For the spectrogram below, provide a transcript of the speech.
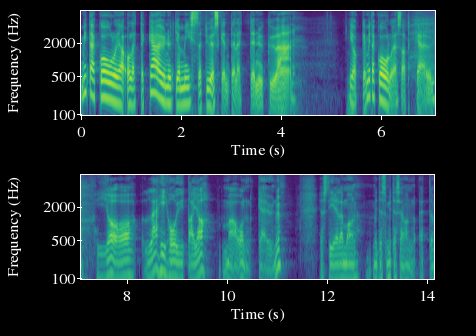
Mitä kouluja olette käynyt ja missä työskentelette nykyään? Jokke, mitä kouluja sä oot käynyt? Joo, lähihoitaja mä oon käynyt. Ja siellä mä oon, mitä, se- mitä se on, että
